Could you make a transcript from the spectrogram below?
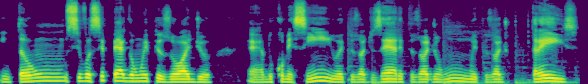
Então, se você pega um episódio é, do comecinho, episódio 0, episódio 1, um, episódio 3,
